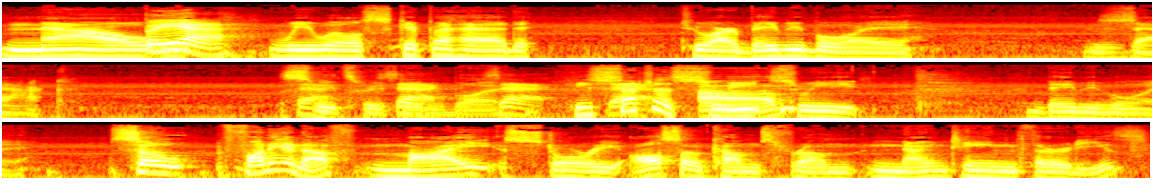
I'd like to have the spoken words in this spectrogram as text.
now But yeah, we will skip ahead to our baby boy, Zach. Sweet, sweet Zach, baby boy. Zach, He's Zach. such a sweet, Um, sweet baby boy. So, funny enough, my story also comes from 1930s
